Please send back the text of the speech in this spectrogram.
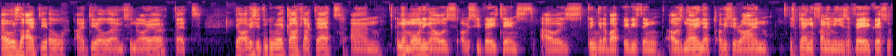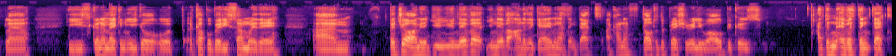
that was the ideal ideal um, scenario. But yeah, obviously it didn't work out like that. Um, in the morning, I was obviously very tense. I was thinking about everything. I was knowing that obviously Ryan is playing in front of me. He's a very aggressive player. He's going to make an eagle or a couple birdies somewhere there. Um, but yeah, I mean, you you never you never out of the game, and I think that's I kind of dealt with the pressure really well because I didn't ever think that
